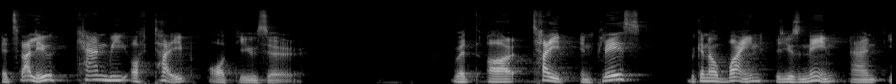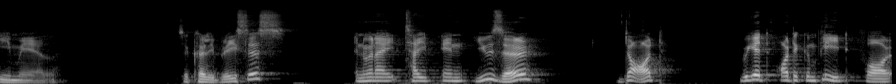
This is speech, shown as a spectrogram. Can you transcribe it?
its value can be of type auth user. With our type in place, we can now bind the username and email. So curly braces, and when I type in user dot, we get autocomplete for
